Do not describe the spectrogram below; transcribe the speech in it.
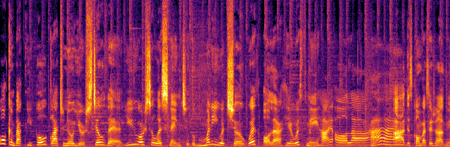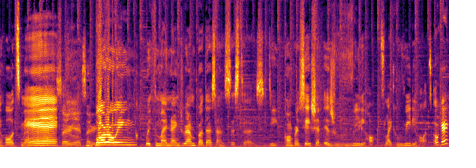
Welcome back, people. Glad to know you're still there. You are still listening to the Money Wit Show with Oler here with me. Hi, Oler. Hi. Ah, this conversation has been hot, man. Sorry, sorry. Borrowing with my Nigerian brothers and sisters. The conversation is really hot, like really hot. Okay.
